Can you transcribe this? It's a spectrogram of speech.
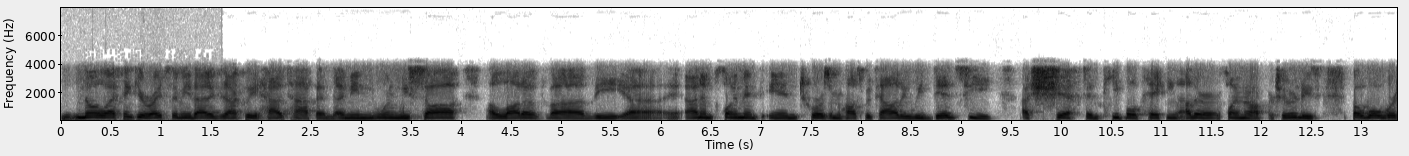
No, I think you're right, Simi. That exactly has happened. I mean, when we saw a lot of uh, the uh, unemployment in tourism and hospitality, we did see a shift in people taking other employment opportunities. But what we're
